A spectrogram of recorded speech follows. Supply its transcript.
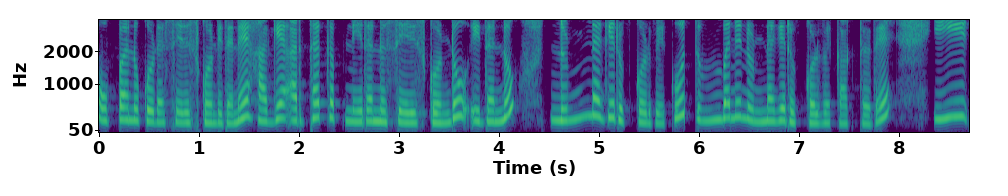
ಉಪ್ಪನ್ನು ಕೂಡ ಸೇರಿಸ್ಕೊಂಡಿದ್ದೇನೆ. ಹಾಗೆ ಅರ್ಧ ಕಪ್ ನೀರನ್ನು ಸೇರಿಸ್ಕೊಂಡು ಇದನ್ನು ನುಣ್ಣಗೆ ರುಬ್ಕೊಳ್ಬೇಕು. ತುಂಬಾ ನುಣ್ಣಗೆ ರುಬ್ಕೊಳ್ಬೇಕಾಗ್ತದೆ. ಈ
